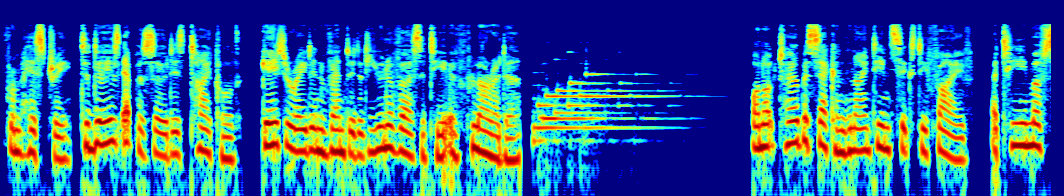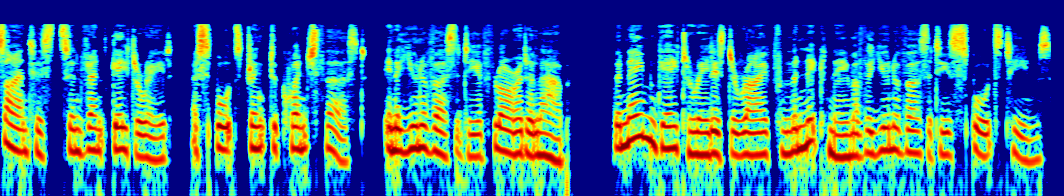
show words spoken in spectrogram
from history. Today's episode is titled Gatorade Invented at University of Florida. On October 2, 1965, a team of scientists invent Gatorade, a sports drink to quench thirst, in a University of Florida lab. The name Gatorade is derived from the nickname of the university's sports teams.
